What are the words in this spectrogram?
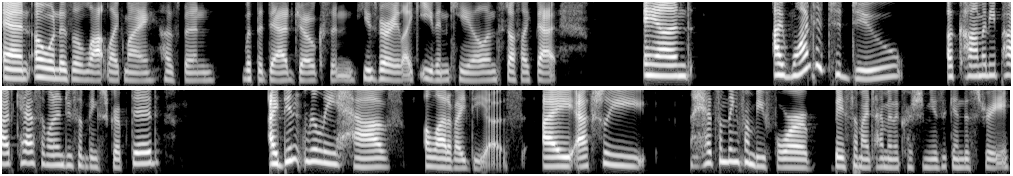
And Owen is a lot like my husband with the dad jokes, and he's very like even keel and stuff like that. And I wanted to do a comedy podcast. I wanted to do something scripted. I didn't really have a lot of ideas. I actually I had something from before based on my time in the Christian music industry.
